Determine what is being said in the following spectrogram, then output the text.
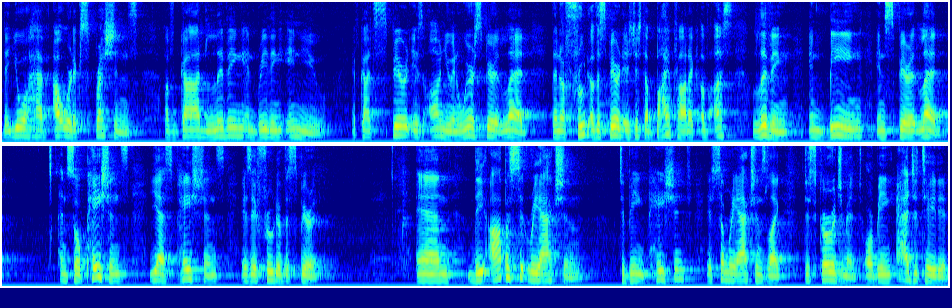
that you will have outward expressions of God living and breathing in you. If God's Spirit is on you and we're Spirit led, then a fruit of the Spirit is just a byproduct of us living and being in Spirit led. And so, patience, yes, patience is a fruit of the Spirit. And the opposite reaction to being patient is some reactions like discouragement or being agitated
